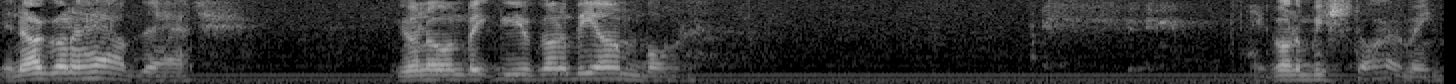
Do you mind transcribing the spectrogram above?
You're not going to have that. You're going to be, you're going to be humbled. You're going to be starving.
